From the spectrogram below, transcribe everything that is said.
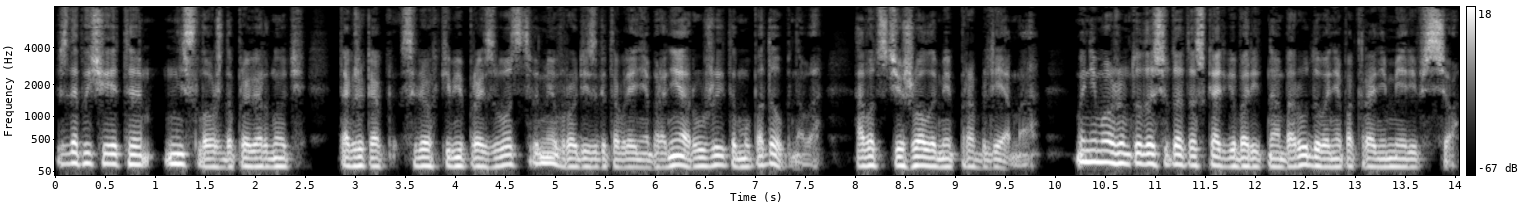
С добычей это несложно провернуть, так же, как с легкими производствами, вроде изготовления брони, оружия и тому подобного. А вот с тяжелыми проблема. Мы не можем туда-сюда таскать габаритное оборудование, по крайней мере, все.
